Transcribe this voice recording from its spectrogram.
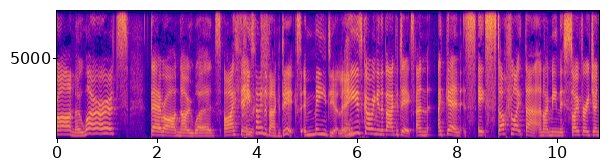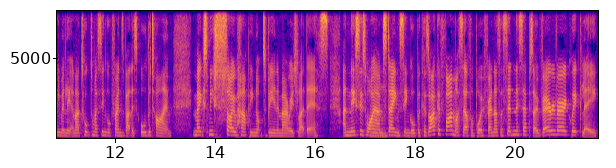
are no words. There are no words. I think He's going in the bag of dicks immediately. He is going in the bag of dicks. And again, it's, it's stuff like that. And I mean this so very genuinely. And I talk to my single friends about this all the time. It makes me so happy not to be in a marriage like this. And this is why I'm mm. staying single because I could find myself a boyfriend, as I said in this episode, very, very quickly.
